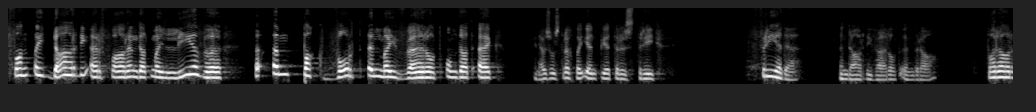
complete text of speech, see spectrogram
Vanuit daardie ervaring dat my lewe 'n impak word in my wêreld omdat ek En nou is ons terug by 1 Petrus 3 vrede in daardie wêreld indra. Waar daar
